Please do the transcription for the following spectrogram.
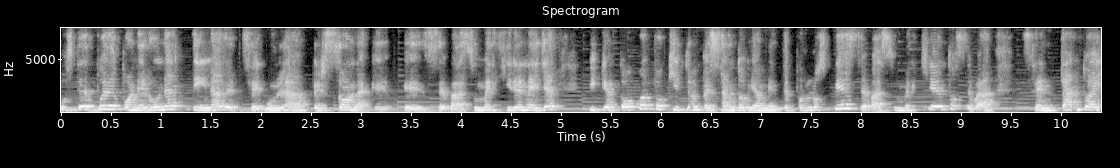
Usted puede poner una tina según la persona que, se va a sumergir en ella y que poco a poquito, empezando obviamente por los pies, se va sumergiendo, se va sentando ahí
